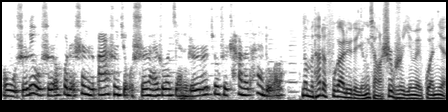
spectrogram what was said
五十六十或者甚至八十九十来说，简直就是差的太多了。那么它的覆盖率的影响是不是因为观念？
